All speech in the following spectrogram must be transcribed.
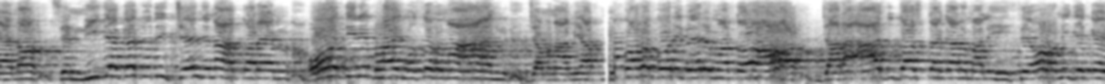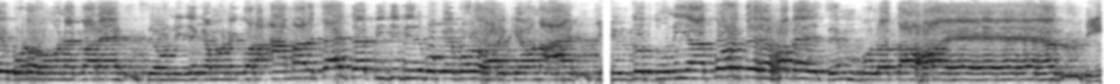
কেন, সে নিজেকে যদি চেঞ্জ না করেন, ও দিদি ভাই মুসলমান, যেমন আমি আপনি বড় গরিবের মতো, যারা আজ দশ টাকার মালিক, সেও নিজেকে বড় মনে করে, সেও নিজেকে মনে করে, আমার চাইতে পৃথিবীর বুকে বড় আর কেউ নাই কিন্তু দুনিয়া করতে হবে সিম্পলতা হয়। E...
